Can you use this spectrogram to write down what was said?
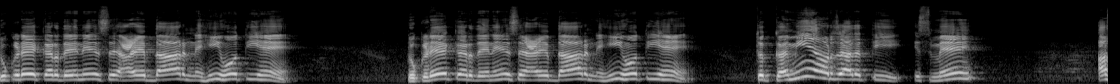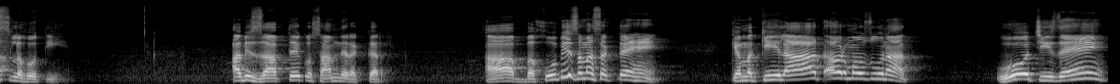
टुकड़े कर देने से आयबदार नहीं होती हैं, टुकड़े कर देने से आयबदार नहीं होती हैं तो कमी और ज़्यादती इसमें असल होती है। अब इस जबते को सामने रखकर आप बखूबी समझ सकते हैं कि मकीलात और मौजूनात वो चीज़ें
